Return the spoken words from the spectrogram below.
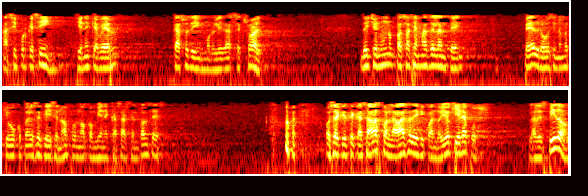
así porque sí, tiene que haber caso de inmoralidad sexual. De hecho, en un pasaje más adelante, Pedro, si no me equivoco, Pedro es el que dice, no, pues no conviene casarse entonces. o sea, que te casabas con la base de que cuando yo quiera, pues la despido.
